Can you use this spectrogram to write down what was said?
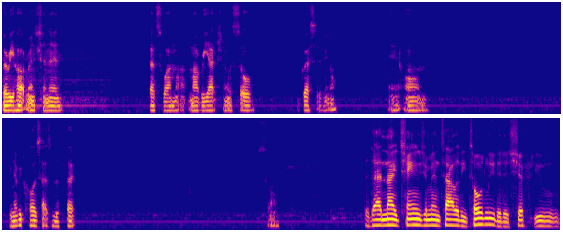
very heart wrenching. And that's why my, my reaction was so aggressive, you know. And um and every cause has an effect. So did that night change your mentality totally? Did it shift you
